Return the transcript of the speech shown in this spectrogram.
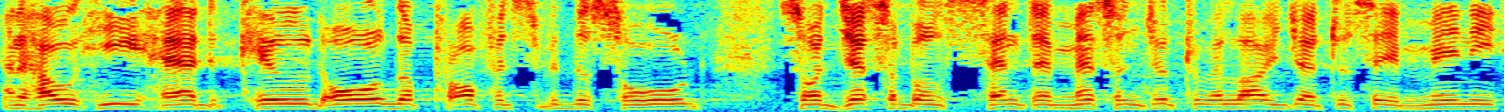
and how he had killed all the prophets with the sword. So Jezebel sent a messenger to Elijah to say, Many,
